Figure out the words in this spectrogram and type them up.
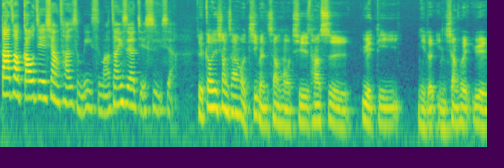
大家知道高阶相差是什么意思吗？张医师要解释一下。对，高阶相差哦，基本上哦，其实它是越低，你的影像会越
